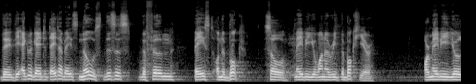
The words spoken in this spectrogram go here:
the, the aggregated database knows this is the film based on a book. So maybe you want to read the book here. Or maybe you're,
